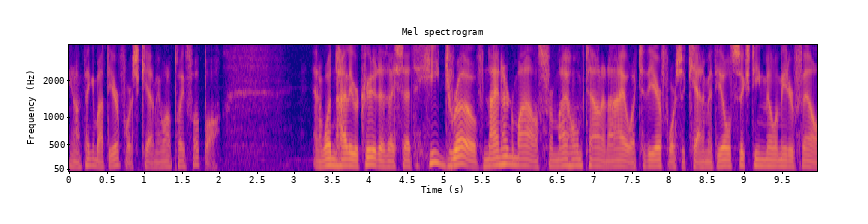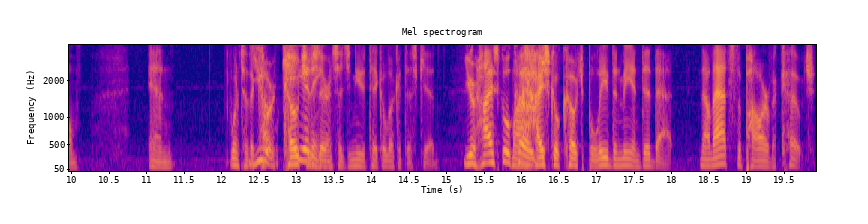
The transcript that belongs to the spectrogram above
You know, I'm thinking about the Air Force Academy. I want to play football." And I wasn't highly recruited, as I said. He drove 900 miles from my hometown in Iowa to the Air Force Academy at the old 16 millimeter film, and went to the co- coaches kidding. there and said, "You need to take a look at this kid." Your high school My coach. high school coach believed in me and did that. Now that's the power of a coach,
